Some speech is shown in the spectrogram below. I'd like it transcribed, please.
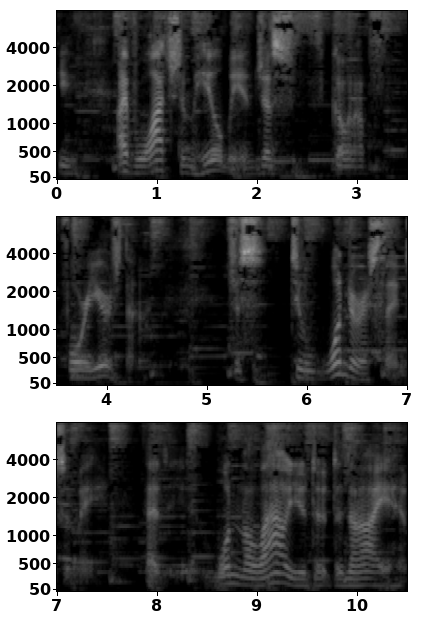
he, I've watched him heal me in just going up four years now, just do wondrous things in me that wouldn't allow you to deny him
